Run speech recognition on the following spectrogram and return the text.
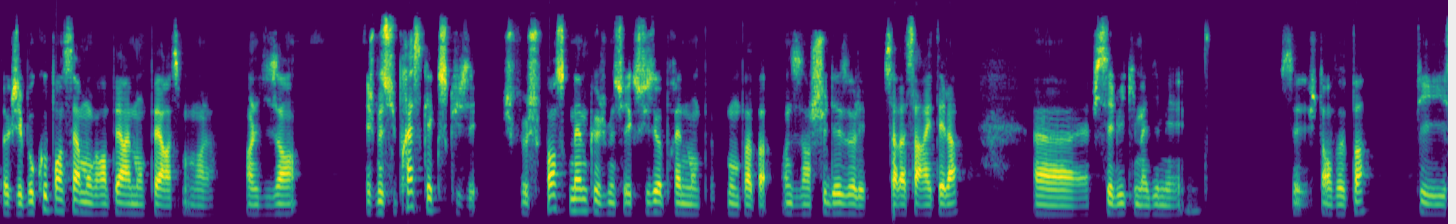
Donc j'ai beaucoup pensé à mon grand-père et mon père à ce moment-là, en le disant. Et je me suis presque excusé. Je, pense même que je me suis excusé auprès de mon, mon papa, en disant je suis désolé, ça va s'arrêter là. Euh, et puis c'est lui qui m'a dit mais je t'en veux pas. Puis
